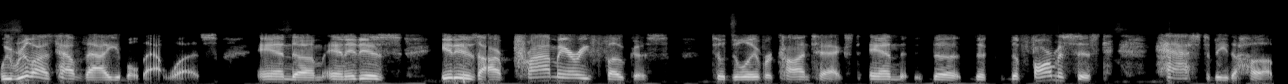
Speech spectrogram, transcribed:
we realized how valuable that was, and um, and it is it is our primary focus to deliver context, and the the the pharmacist has to be the hub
